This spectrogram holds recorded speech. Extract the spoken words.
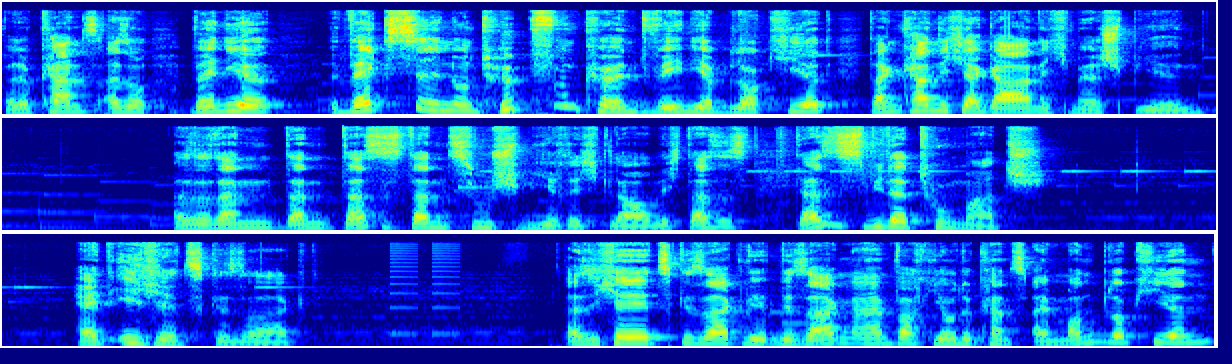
Weil du kannst, also, wenn ihr wechseln und hüpfen könnt, wen ihr blockiert, dann kann ich ja gar nicht mehr spielen. Also dann, dann, das ist dann zu schwierig, glaube ich. Das ist, das ist wieder too much. Hätte ich jetzt gesagt. Also ich hätte jetzt gesagt, wir, wir sagen einfach, jo, du kannst einen Mon blockieren.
